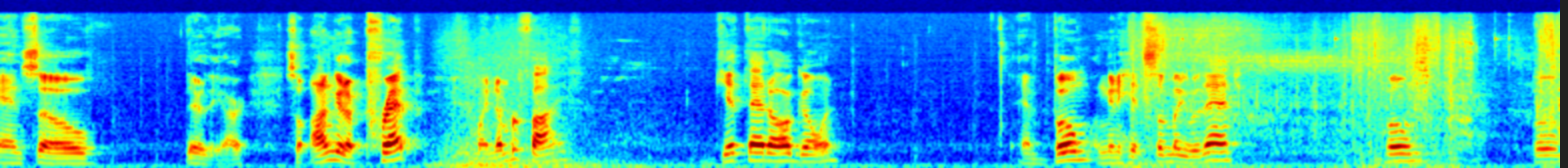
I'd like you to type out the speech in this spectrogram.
And so there they are. So I'm going to prep my number five, get that all going, and boom, I'm going to hit somebody with that. Boom, boom.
